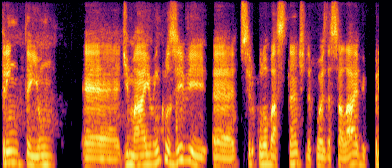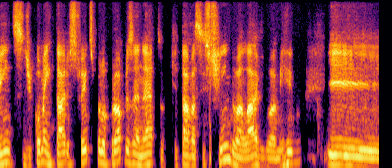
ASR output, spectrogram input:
31 é, de maio. Inclusive, é, circulou bastante depois dessa live prints de comentários feitos pelo próprio Zé Neto, que estava assistindo a live do amigo, e,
